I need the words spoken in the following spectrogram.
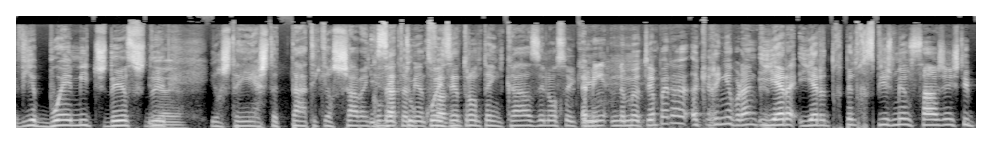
havia bué mitos desses de Yeah, yeah. eles têm esta tática, eles sabem como é que tu coisa entram-te em casa e não sei o quê. A minha- no meu tempo era a carrinha branca. E era, e era de repente recebias mensagens tipo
